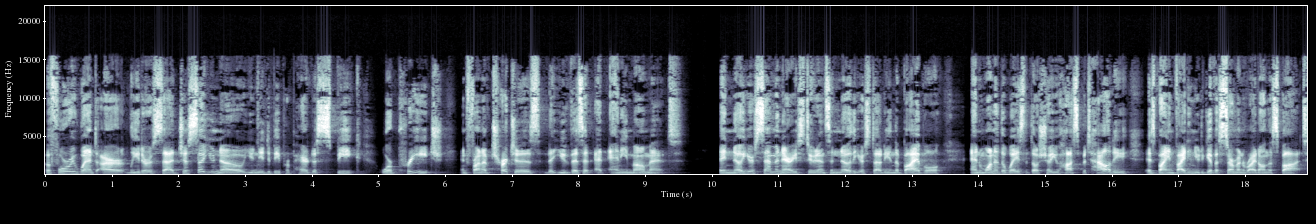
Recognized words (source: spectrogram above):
Before we went, our leader said, just so you know, you need to be prepared to speak or preach in front of churches that you visit at any moment. They know you're seminary students and know that you're studying the Bible. And one of the ways that they'll show you hospitality is by inviting you to give a sermon right on the spot.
